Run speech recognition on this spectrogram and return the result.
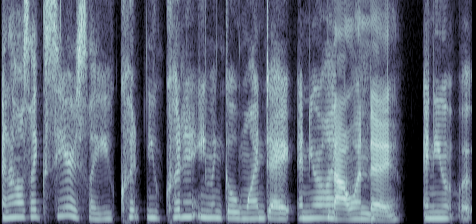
And I was like, seriously, you couldn't you couldn't even go one day. And you're like, Not one day. And you uh,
